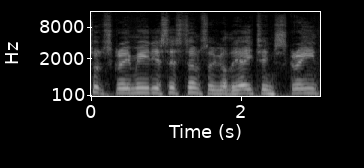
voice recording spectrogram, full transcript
Touchscreen media system, so you've got the 8 inch screen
